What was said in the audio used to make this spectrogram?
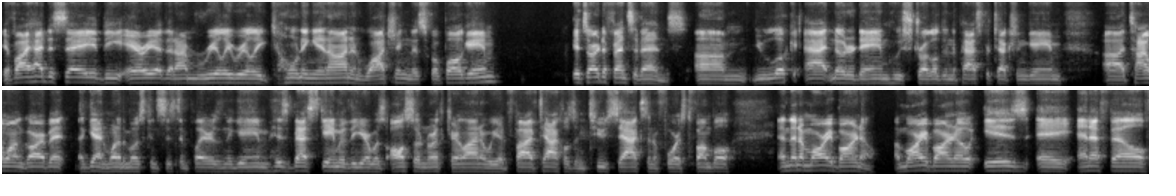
If I had to say the area that I'm really, really honing in on and watching this football game, it's our defensive ends. Um, you look at Notre Dame, who struggled in the pass protection game. Uh, TyJuan Garbutt, again, one of the most consistent players in the game. His best game of the year was also North Carolina. We had five tackles and two sacks and a forced fumble. And then Amari Barno. Amari Barno is a NFL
